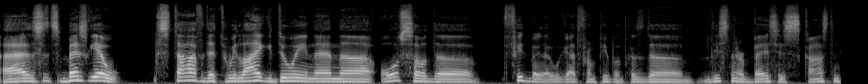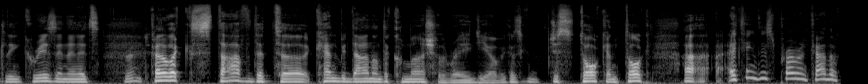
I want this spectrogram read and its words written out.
Uh, so it's basically stuff that we like doing and uh, also the feedback that we get from people because the listener base is constantly increasing and it's Right. kind of like stuff that uh, can be done on the commercial radio because you just talk and talk. Uh, I think this program kind of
